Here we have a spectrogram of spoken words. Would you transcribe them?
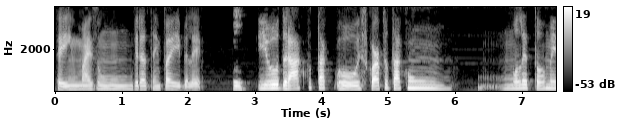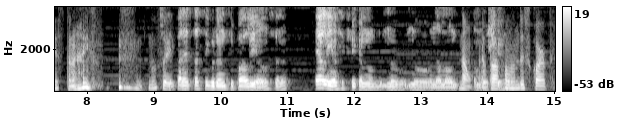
tem mais um vira-tempo aí, beleza? Hum. E o Draco tá. O Scorpio tá com um, moletom meio estranho. Não sei. Parece que tá segurando tipo a aliança, né? É a aliança que fica no, no, no- na mão Não, na mão eu tava esquerda? falando do Scorpio.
